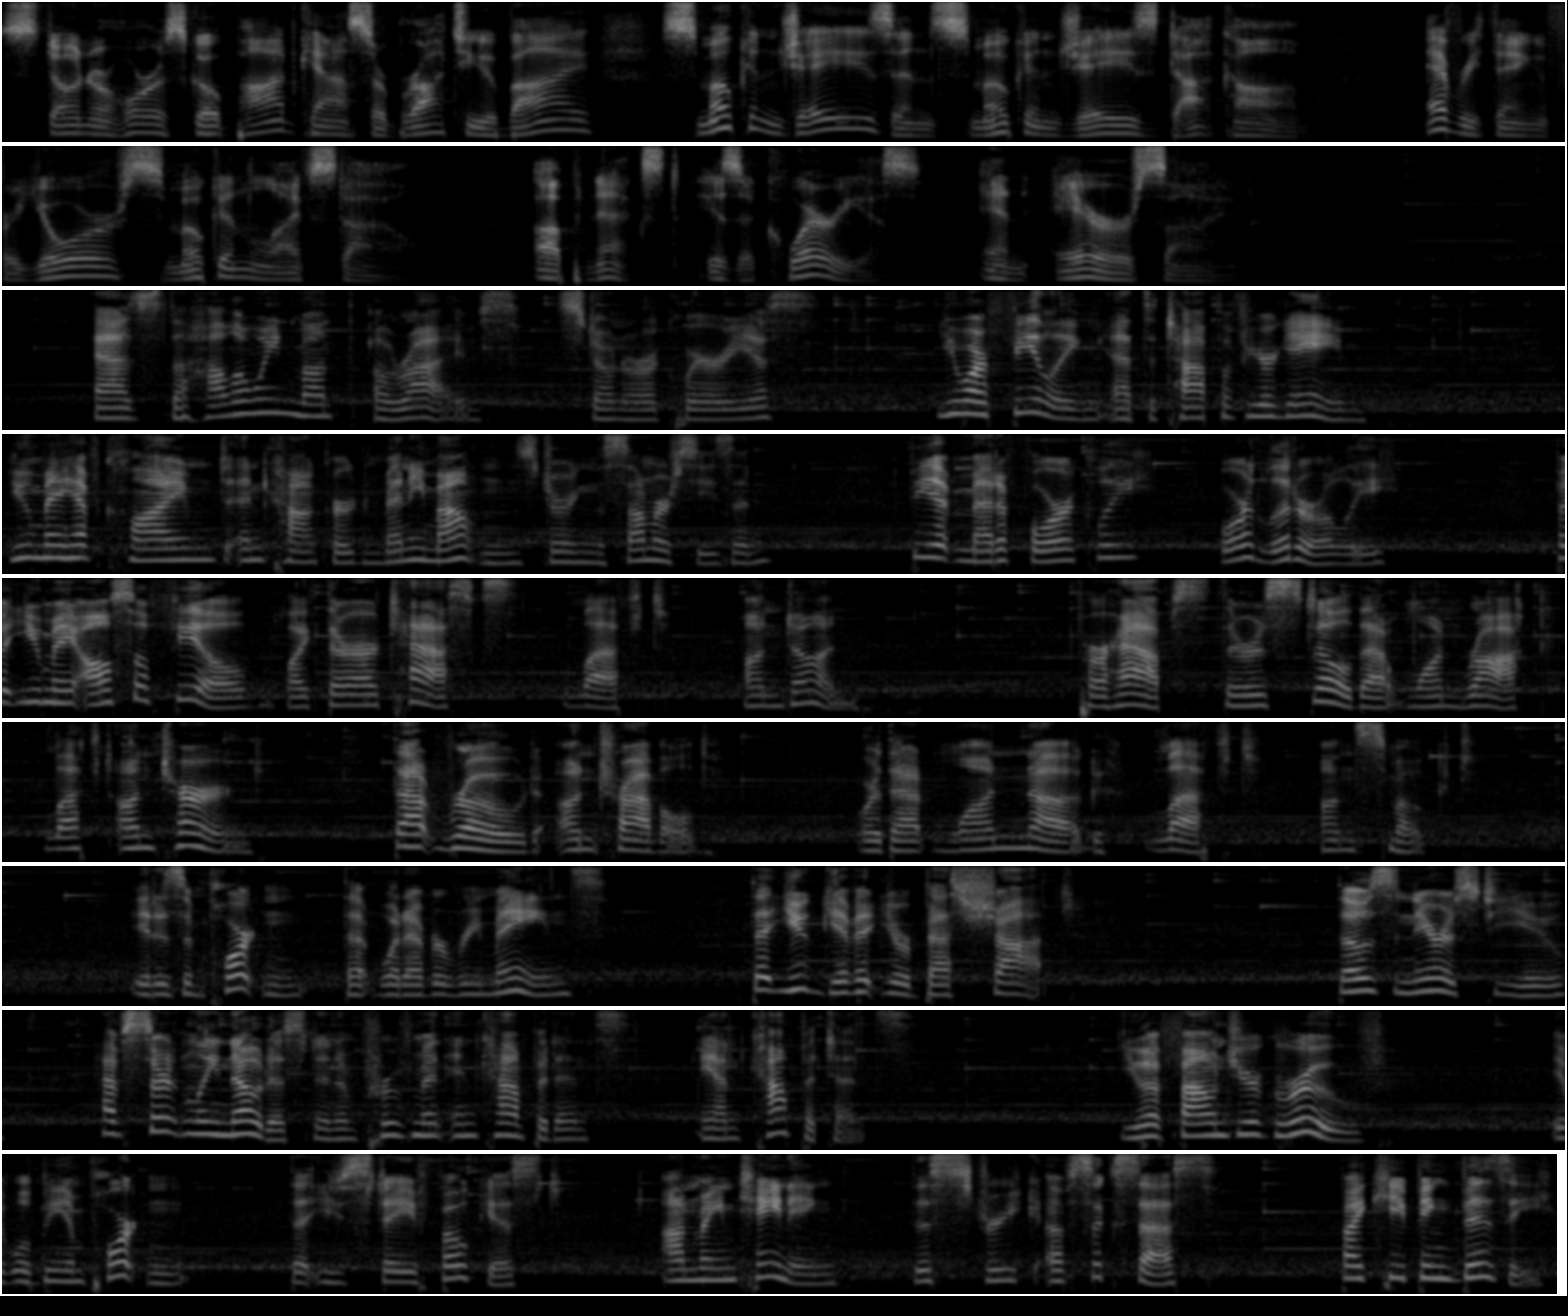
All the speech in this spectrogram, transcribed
Stoner Horoscope podcasts are brought to you by Smokin' Jays and SmokinJays.com. Everything for your smoking lifestyle. Up next is Aquarius, an air sign. As the Halloween month arrives, Stoner Aquarius, you are feeling at the top of your game. You may have climbed and conquered many mountains during the summer season, be it metaphorically or literally, but you may also feel like there are tasks left undone. Perhaps there is still that one rock left unturned, that road untraveled, or that one nug left unsmoked. It is important that whatever remains, that you give it your best shot. Those nearest to you have certainly noticed an improvement in competence and competence. You have found your groove. It will be important that you stay focused on maintaining this streak of success by keeping busy.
